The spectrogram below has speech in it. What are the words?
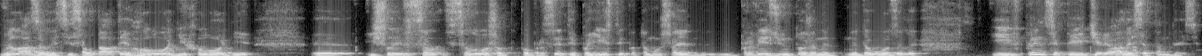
вилазили ці солдати, голодні, холодні. Е, йшли в сел- в село, щоб попросити поїсти, тому що провізію теж не, не довозили. І, в принципі, тірялися там десь.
